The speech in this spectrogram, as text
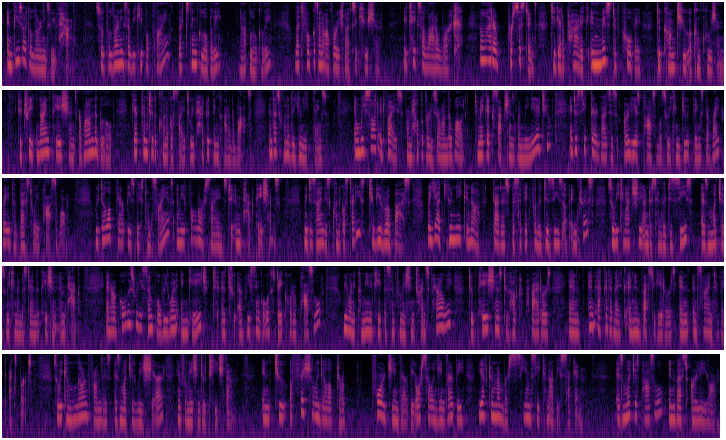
And these are the learnings we've had. So the learnings that we keep applying, let's think globally, not locally. Let's focus on operational execution. It takes a lot of work a lot of persistence to get a product in midst of COVID to come to a conclusion. To treat nine patients around the globe, get them to the clinical sites, we've had to think out of the box. And that's one of the unique things. And we sought advice from health authorities around the world to make exceptions when we needed to and to seek their advice as early as possible so we can do things the right way, the best way possible. We develop therapies based on science and we follow our science to impact patients. We design these clinical studies to be robust, but yet unique enough that are specific for the disease of interest so we can actually understand the disease as much as we can understand the patient impact. And our goal is really simple. We want to engage to, uh, to every single stakeholder possible. We want to communicate this information transparently to patients, to healthcare providers, and, and academic and investigators and, and scientific experts. So we can learn from this as much as we share information to teach them. And to officially develop drug for gene therapy or cell and gene therapy, you have to remember CMC cannot be second. As much as possible, invest early on.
